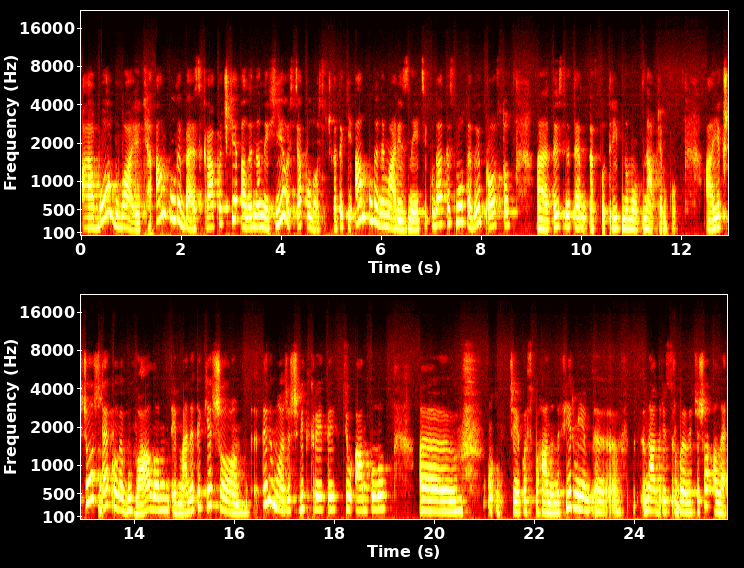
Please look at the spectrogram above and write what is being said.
Або бувають ампули без крапочки, але на них є ось ця полосочка. Такі ампули нема різниці, куди тиснути, ви просто тиснете в потрібному напрямку. А якщо ж деколи бувало, і в мене таке, що ти не можеш відкрити цю ампулу, е, ну, чи якось погано на фірмі е, надріз зробили, чи що, але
